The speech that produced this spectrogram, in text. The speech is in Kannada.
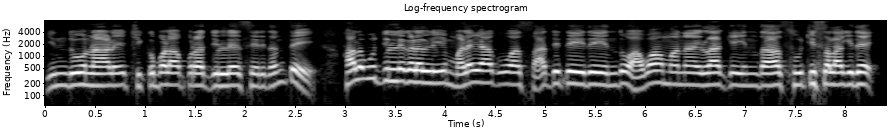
ಇಂದು ನಾಳೆ ಚಿಕ್ಕಬಳ್ಳಾಪುರ ಜಿಲ್ಲೆ ಸೇರಿದಂತೆ ಹಲವು ಜಿಲ್ಲೆಗಳಲ್ಲಿ ಮಳೆಯಾಗುವ ಸಾಧ್ಯತೆ ಇದೆ ಎಂದು ಹವಾಮಾನ ಇಲಾಖೆಯಿಂದ ಸೂಚಿಸಲಾಗಿದೆ.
